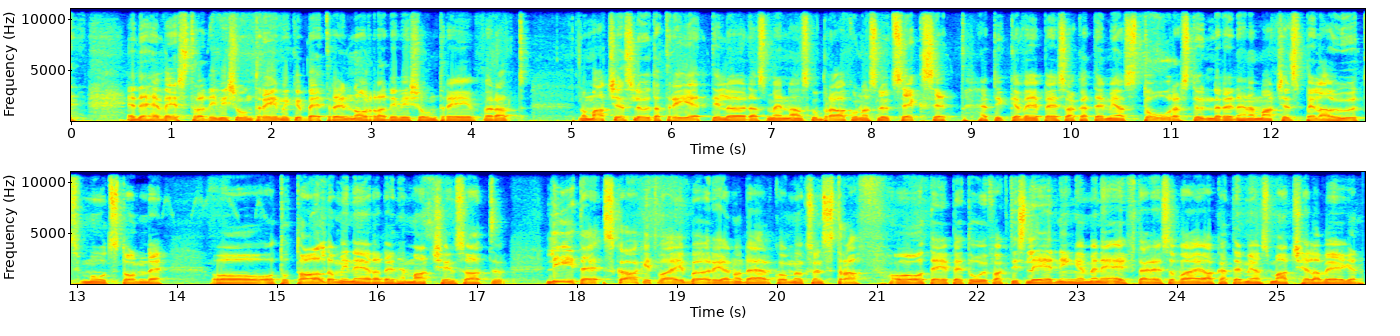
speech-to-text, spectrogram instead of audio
är det här västra division 3 mycket bättre än norra division 3 för att No, matchen slutade 3-1 i lördags, men han skulle bra kunna sluta 6-1. Jag tycker VPS Akademias stora stunder i den här matchen spelade ut motståndet och, och totaldominerade den här matchen. Så att lite skakigt var i början och där kom också en straff och, och TP tog ju faktiskt ledningen, men efter det så var Akademias match hela vägen.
